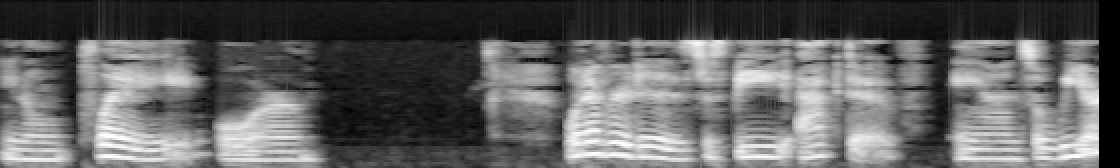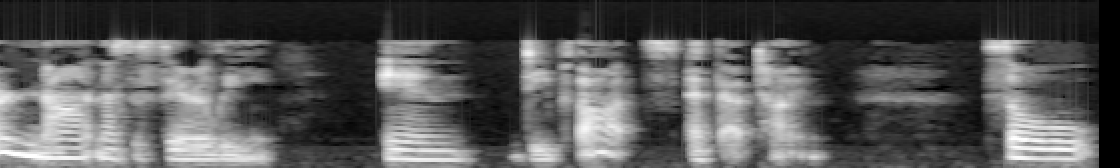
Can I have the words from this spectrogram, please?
you know, play or whatever it is, just be active. And so we are not necessarily in deep thoughts at that time. So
